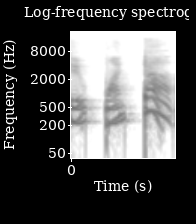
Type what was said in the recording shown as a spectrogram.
two, one, go!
